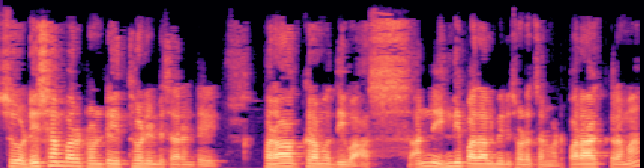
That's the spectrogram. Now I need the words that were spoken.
సో డిసెంబర్ ట్వంటీ థర్డ్ ఏంటి సార్ అంటే పరాక్రమ దివాస్. అన్ని హిందీ పదాలు మీరు చూడొచ్చు అనమాట పరాక్రమ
